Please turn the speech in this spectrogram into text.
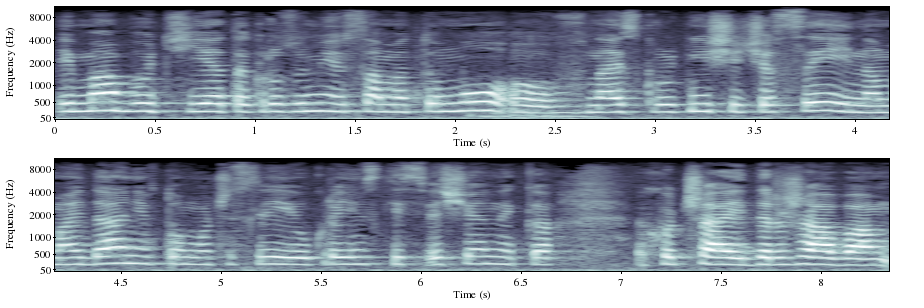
І, мабуть, я так розумію, саме тому в найскрутніші часи і на Майдані, в тому числі і українські священники, хоча й держава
